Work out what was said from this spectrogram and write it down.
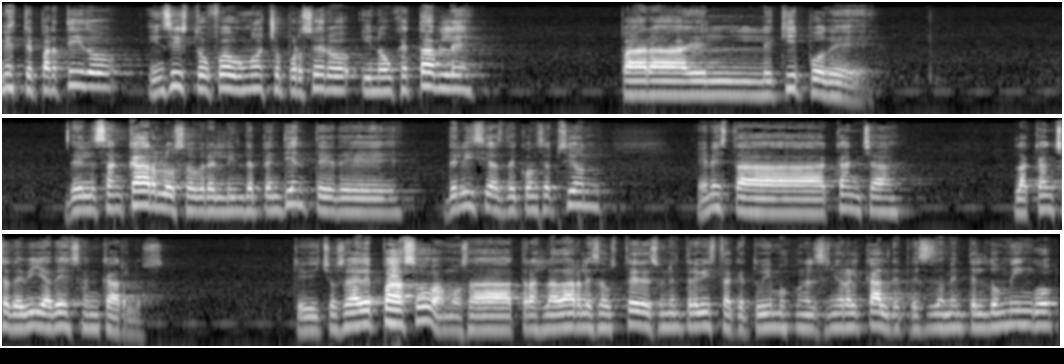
En este partido, insisto, fue un 8 por 0 inobjetable para el equipo de, del San Carlos sobre el Independiente de Delicias de Concepción en esta cancha, la cancha de Villa de San Carlos. Que dicho sea de paso, vamos a trasladarles a ustedes una entrevista que tuvimos con el señor alcalde precisamente el domingo,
